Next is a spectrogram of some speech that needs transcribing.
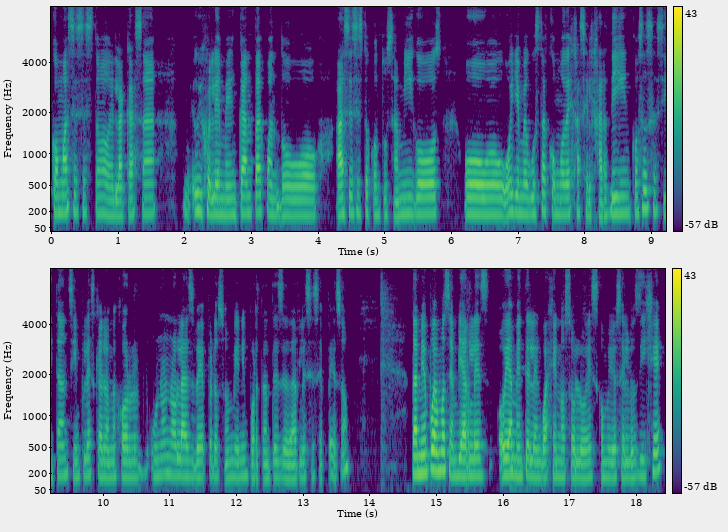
cómo haces esto en la casa. Híjole, me encanta cuando haces esto con tus amigos o oye, me gusta cómo dejas el jardín, cosas así tan simples que a lo mejor uno no las ve, pero son bien importantes de darles ese peso. También podemos enviarles, obviamente el lenguaje no solo es, como yo se los dije,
